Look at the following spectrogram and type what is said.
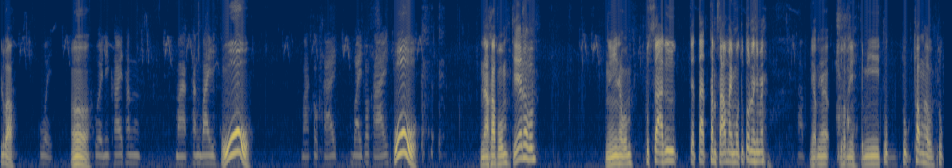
หรือเปล่า กล้วย เออ กล้วยนี่ขายทั้งหมากทั้งใบ โอ้หมากก็ขาย ใบก็ขาย โอ้ นะครับผม เจ๊ครับผม นี่นะครับผม พุทราคือจะตัดทำสาวใหม่หมดทุกต้นเลยใช่ไหมครับเนี่ยครับเนี่ยดูครับนี่จะมีทุก ทุกช่องครับผมทุก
